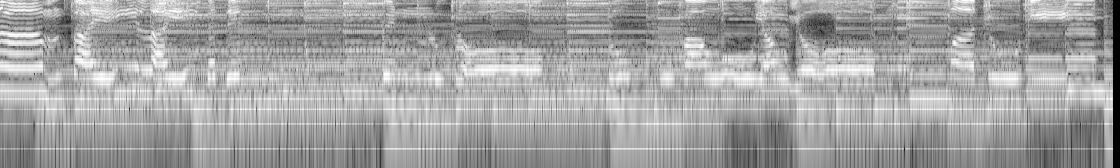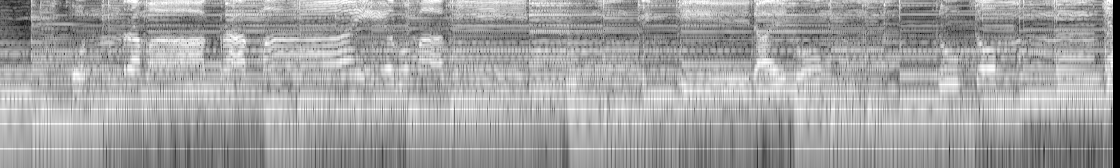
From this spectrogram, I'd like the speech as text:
น้ำใสไหลกระเด็น เป็นลูกโลกลูกภูเขาเย้ายก มาจูจี ระมากรากไม้รวมมากมีทุกสิ่งที่ได้ชมสุขสมใจ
